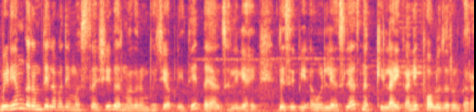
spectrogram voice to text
मीडियम गरम तेलामध्ये मस्त अशी गरमागरम भजी आपली इथे तयार झालेली आहे. रेसिपी आवडली असल्यास नक्की लाईक आणि फॉलो जरूर करा.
